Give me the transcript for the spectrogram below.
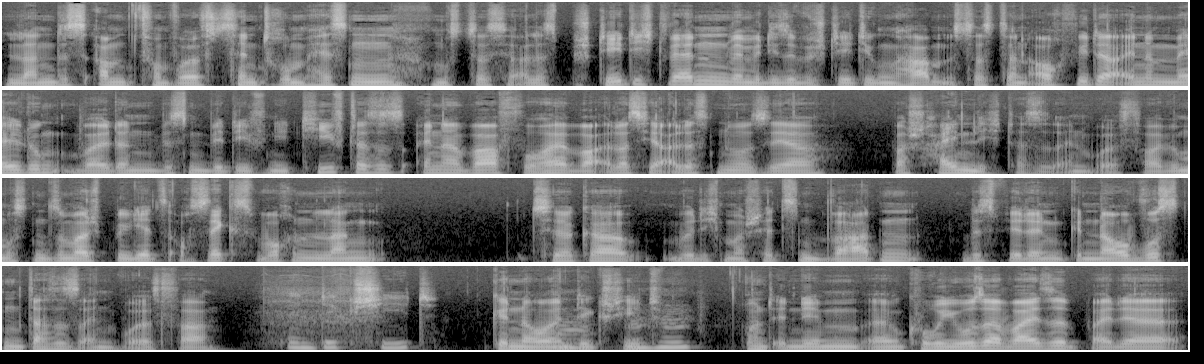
Landesamt, vom Wolfszentrum Hessen, muss das ja alles bestätigt werden. Wenn wir diese Bestätigung haben, ist das dann auch wieder eine Meldung, weil dann wissen wir definitiv, dass es einer war. Vorher war das ja alles nur sehr wahrscheinlich, dass es ein Wolf war. Wir mussten zum Beispiel jetzt auch sechs Wochen lang circa, würde ich mal schätzen, warten, bis wir dann genau wussten, dass es ein Wolf war. In Dicksheet. Genau, in ah, Dicksheet. Mhm. Und in dem, äh, kurioserweise bei der,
